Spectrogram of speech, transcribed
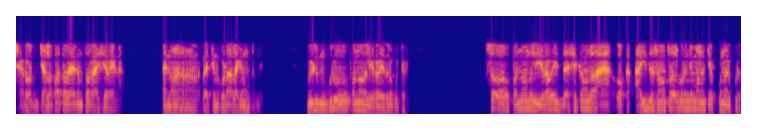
శర జలపాత వేగంతో రాశారు ఆయన. ఆయన రచన కూడా అలాగే ఉంటుంది. వీళ్ళు ముగ్గురు పంతొమ్మిది వందల ఇరవై ఐదులో పుట్టారు. సో పంతొమ్మిది వందల ఇరవై దశకంలో ఒక ఐదు సంవత్సరాల గురించి మనం చెప్పుకున్నాం ఇప్పుడు.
